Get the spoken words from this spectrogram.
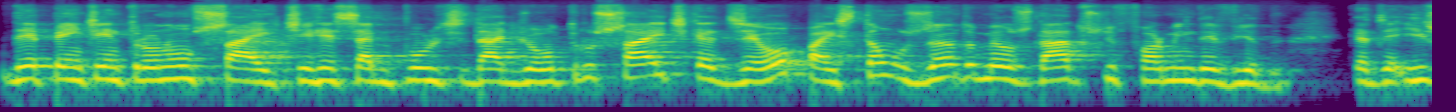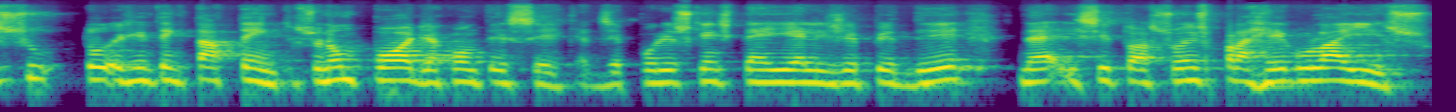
de repente entrou num site e recebe publicidade de outro site, quer dizer, opa, estão usando meus dados de forma indevida. Quer dizer, isso a gente tem que estar atento, isso não pode acontecer. Quer dizer, por isso que a gente tem aí LGPD né, e situações para regular isso.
